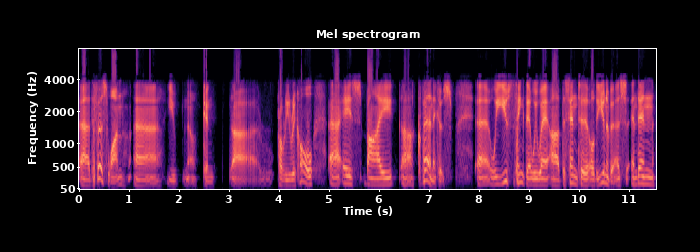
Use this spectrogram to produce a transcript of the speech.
Uh, the first one, uh, you, know, can uh, probably recall, uh, is by Copernicus. we used to think that we were at the center of the universe, and then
